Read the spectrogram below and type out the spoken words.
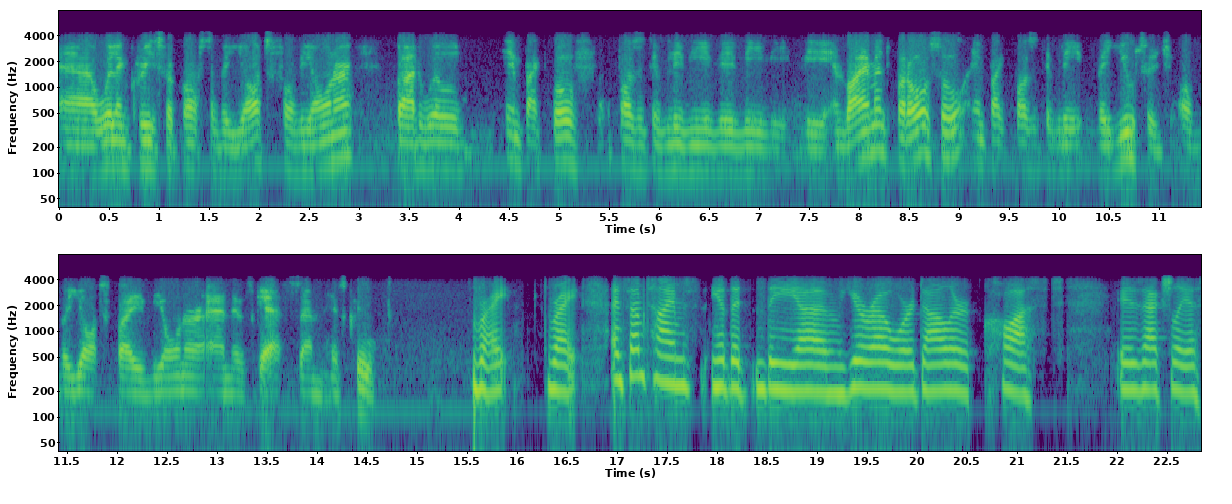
uh, will increase the cost of the yacht for the owner, but will impact both positively the, the, the, the, environment, but also impact positively the usage of the yacht by the owner and his guests and his crew. Right, right. And sometimes you know the the um, euro or dollar cost is actually a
